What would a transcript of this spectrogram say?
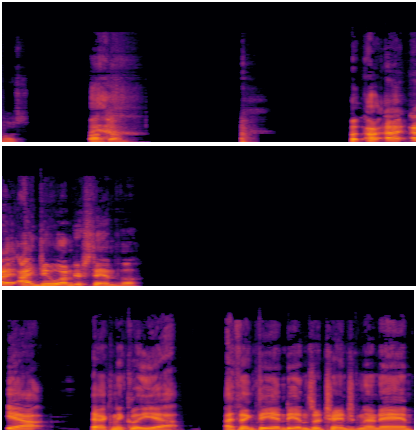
Most. Fuck 'em. but I, I I do understand the. Yeah, technically, yeah. I think the Indians are changing their name,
